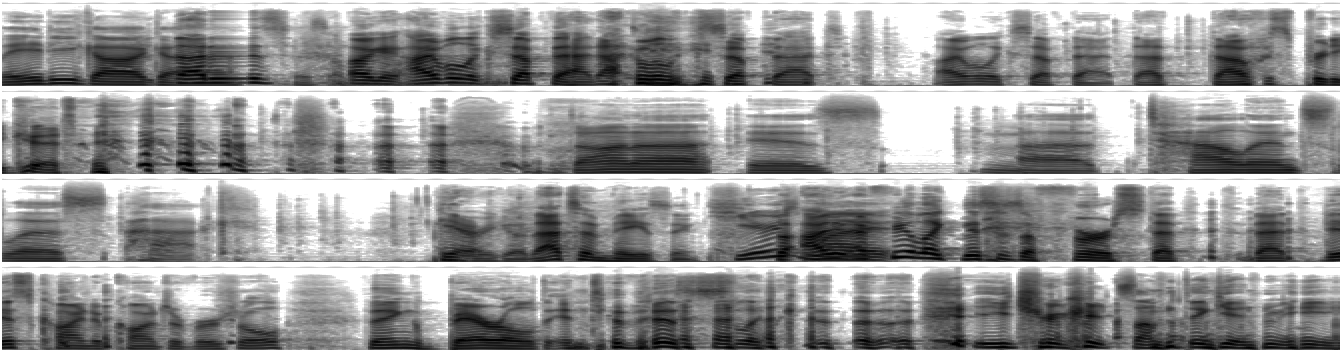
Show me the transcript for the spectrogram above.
Lady Gaga. that is okay. I will accept that. I will accept that. I will accept that. That that was pretty good. Madonna is Hmm. a talentless hack. There we go. That's amazing. Here's But I, I feel like this is a first that that this kind of controversial thing barreled into this. Like, you triggered something in me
